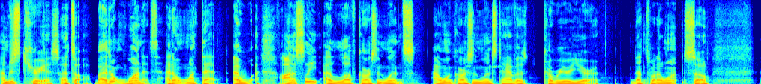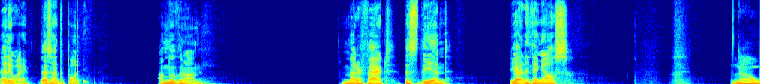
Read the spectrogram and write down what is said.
I'm just curious. That's all. But I don't want it. I don't want that. I w- honestly, I love Carson Wentz. I want Carson Wentz to have a career year. That's what I want. So, anyway, that's not the point. I'm moving on. Matter of fact, this is the end. You got anything else? No.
